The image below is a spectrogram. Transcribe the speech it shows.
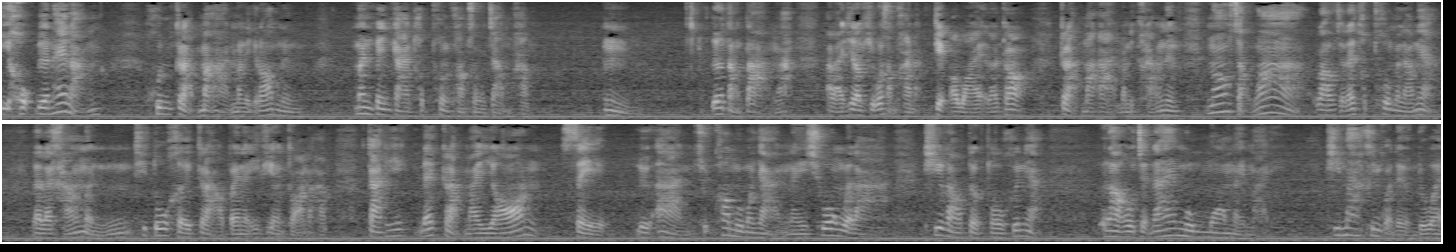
อีกหกเดือนให้หลัง คุณกลับมาอ่านมันอีกรอบหนึ่ง มันเป็นการทบทวนความทรงจำครับ อืม เรื่องต่างๆนะอะไรที่เราคิดว่าสำคัญอะเก็บเอาไว้ แล้วก็กลับมาอ่านมันอีกครั้งหนึ่งนอกจากว่าเราจะได้ทบทวนมาแล้วเนี่ยหลายๆครั้งเหมือนที่ตู้เคยกล่าวไปในอีพีก่อนๆนะครับ การที่ได้กลับมาย้อนเสพหรืออ่านชุดข้อมูลบางอย่างในช่วงเวลาที่เราเติบโตขึ้นเนี่ย เราจะได้มุมมองใหม่ ๆ ที่มากขึ้นกว่าเดิมด้วย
